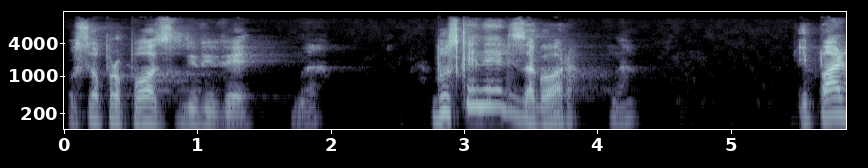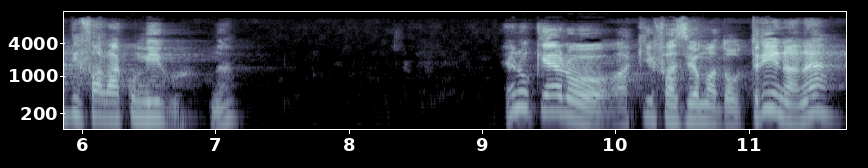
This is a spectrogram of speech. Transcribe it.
o seu propósito de viver. Né? Busquem neles agora. Né? E pare de falar comigo. Né? Eu não quero aqui fazer uma doutrina, né?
